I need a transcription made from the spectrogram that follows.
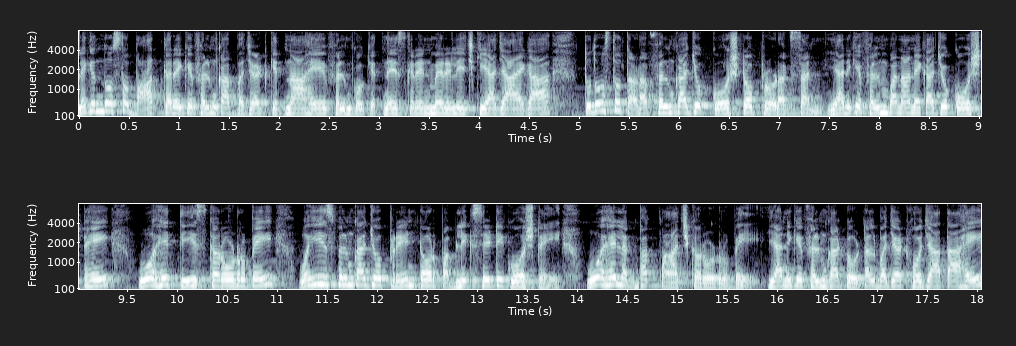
लेकिन दोस्तों, बात करें कि फ़िल्म का बजट कितना है, फ़िल्म को कितने स्क्रीन में रिलीज़ किया जाएगा तो दोस्तों, तड़प फ़िल्म का जो कॉस्ट ऑफ़ प्रोडक्शन यानी कि फ़िल्म बनाने का जो कॉस्ट है, वो है तीस करोड़ रुपए। वही इस फ़िल्म का जो प्रिंट और पब्लिकसिटी कॉस्ट है, वो है लगभग पाँच करोड़ रुपए। यानी कि फ़िल्म का टोटल बजट हो जाता है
